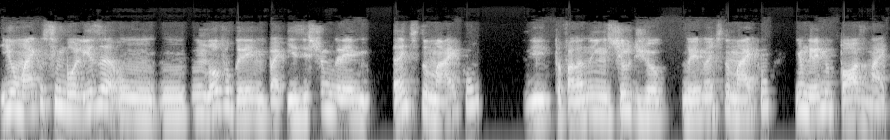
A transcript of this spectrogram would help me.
E o Michael simboliza um, um, um, novo Grêmio. Existe um Grêmio antes do Michael, e tô falando em estilo de jogo, um Grêmio antes do Michael e um Grêmio pós-Michael.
